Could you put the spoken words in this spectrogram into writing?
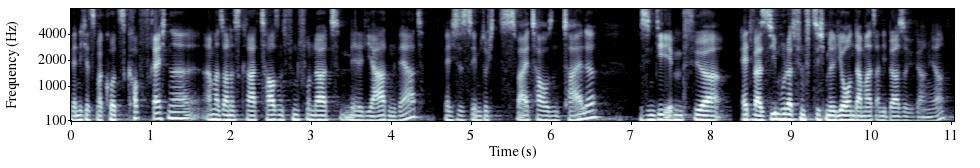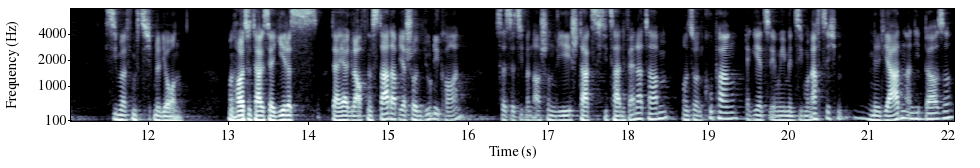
Wenn ich jetzt mal kurz Kopf rechne, Amazon ist gerade 1500 Milliarden wert. Wenn ich das eben durch 2000 teile, sind die eben für etwa 750 Millionen damals an die Börse gegangen, ja? 750 Millionen. Und heutzutage ist ja jedes dahergelaufene Startup ja schon Unicorn. Das heißt, da sieht man auch schon, wie stark sich die Zeiten verändert haben. Und so ein Coupang, der geht jetzt irgendwie mit 87 Milliarden an die Börse.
